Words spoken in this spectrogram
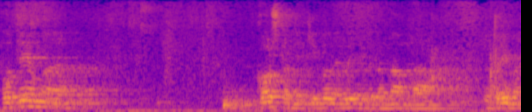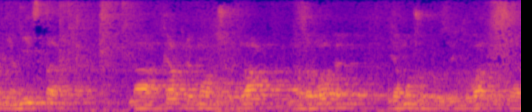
По тим е, коштам, які були виділені нам на утримання міста, на капремонт житла, на дороги, я можу прозвітуватися.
